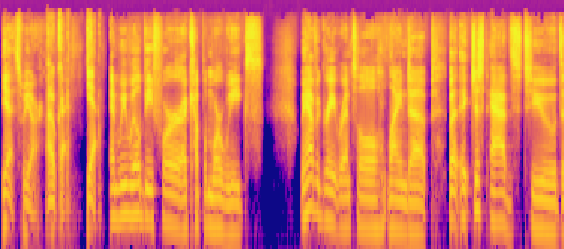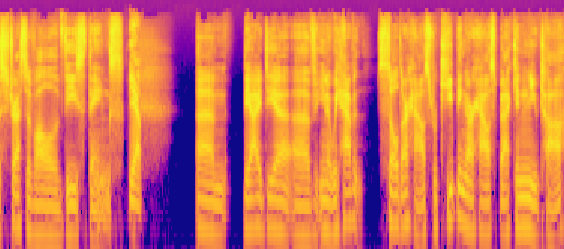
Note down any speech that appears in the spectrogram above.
Yes, we are. Okay. Yeah. And we will be for a couple more weeks. We have a great rental lined up, but it just adds to the stress of all of these things. Yep. Um, the idea of, you know, we haven't sold our house. We're keeping our house back in Utah,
